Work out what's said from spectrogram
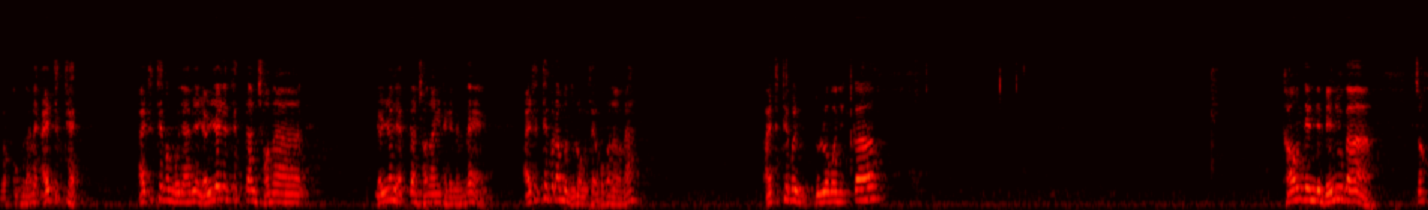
맞고 그 다음에 Alt 탭 Alt 탭은 뭐냐면 열려있는 탭간 전환 열려있는 앱간 전환이 되겠는데 Alt 탭을 한번 눌러보세요. 뭐가 나오나? Alt 탭을 눌러보니까 가운데 이제 메뉴가 그죠?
